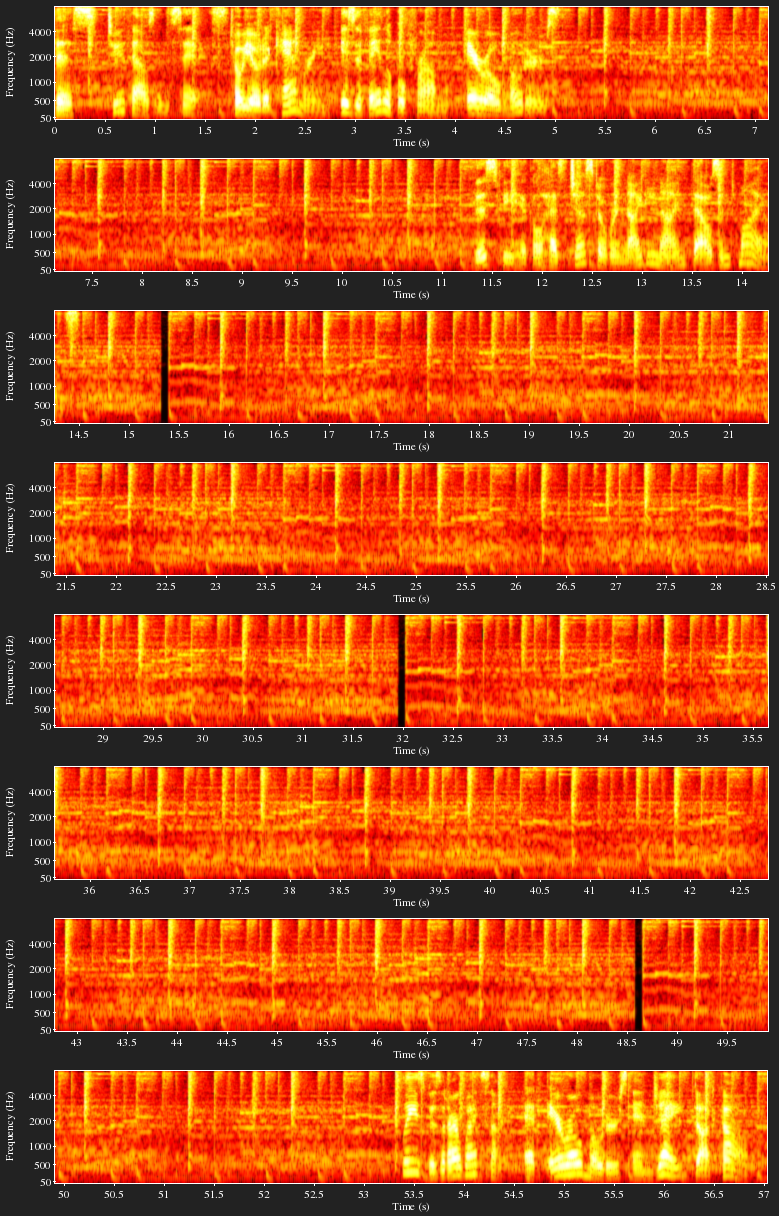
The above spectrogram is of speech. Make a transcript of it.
This 2006 Toyota Camry is available from Arrow Motors. This vehicle has just over 99,000 miles. Please visit our website at arrowmotorsnj.com.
